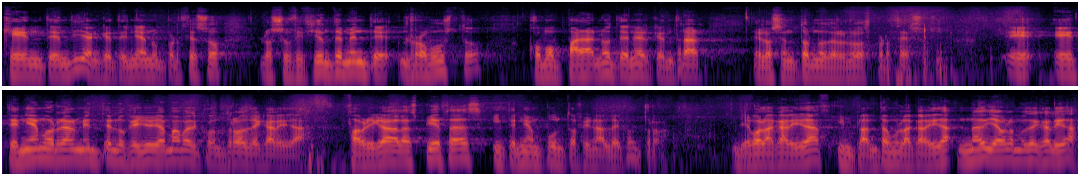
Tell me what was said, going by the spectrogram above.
que entendían que tenían un proceso lo suficientemente robusto como para no tener que entrar en los entornos de los nuevos procesos. Eh, eh, teníamos realmente lo que yo llamaba el control de calidad. Fabricaba las piezas y tenía un punto final de control. Llegó la calidad, implantamos la calidad. Nadie hablamos de calidad.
